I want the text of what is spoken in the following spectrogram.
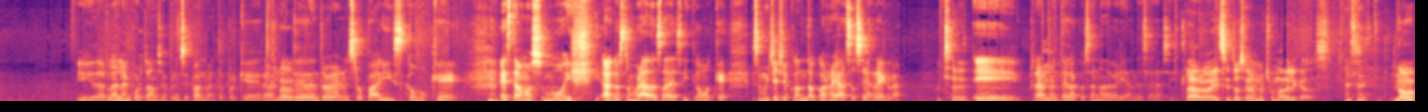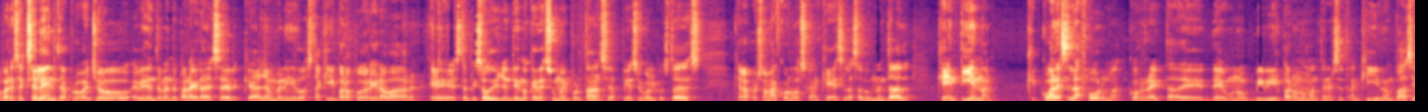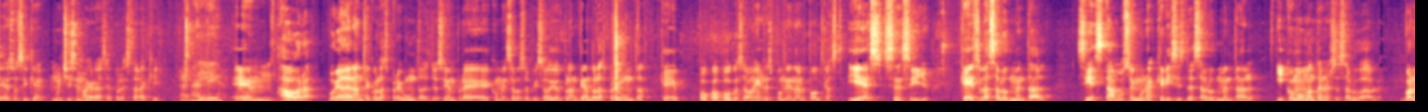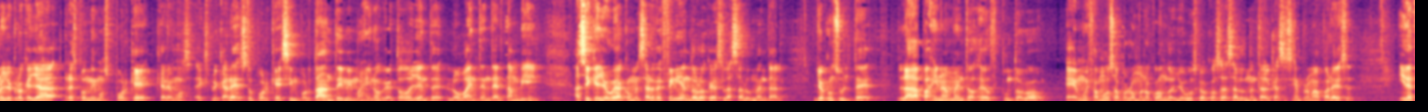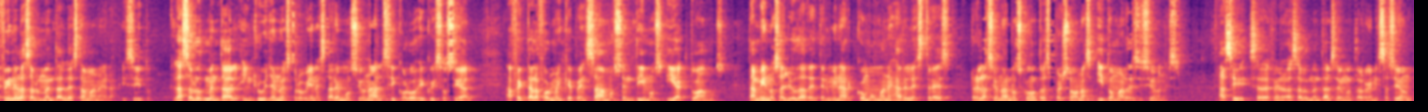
Y darle la importancia principalmente, porque realmente dentro de nuestro país como que estamos muy acostumbrados a decir como que ese muchacho con dos correazos se arregla. Sí. Y realmente las cosas no deberían de ser así. Claro, hay situaciones mucho más delicadas. Exacto. No, me parece excelente. Aprovecho evidentemente para agradecer que hayan venido hasta aquí para poder grabar eh, este episodio. Yo entiendo que es de suma importancia, pienso igual que ustedes, que las personas conozcan qué es la salud mental, que entiendan cuál es la forma correcta de, de, uno vivir para uno mantenerse tranquilo, en paz y eso. Así que muchísimas gracias por estar aquí. A ti. Em, ahora voy adelante con las preguntas. Yo siempre comienzo los episodios planteando las preguntas que poco a poco se van a ir respondiendo en el podcast. Y es sencillo. ¿Qué es la salud mental? Si estamos en una crisis de salud mental y cómo mantenerse saludable. Bueno, yo creo que ya respondimos por qué queremos explicar esto, por qué es importante y me imagino que todo oyente lo va a entender también. Así que yo voy a comenzar definiendo lo que es la salud mental. Yo consulté la página mentalhealth.gov, es muy famosa, por lo menos cuando yo busco cosas de salud mental casi siempre me aparece, y define la salud mental de esta manera, y cito, la salud mental incluye nuestro bienestar emocional, psicológico y social, afecta la forma en que pensamos, sentimos y actuamos. También nos ayuda a determinar cómo manejar el estrés, relacionarnos con otras personas y tomar decisiones. Así se define la salud mental según esta organización.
